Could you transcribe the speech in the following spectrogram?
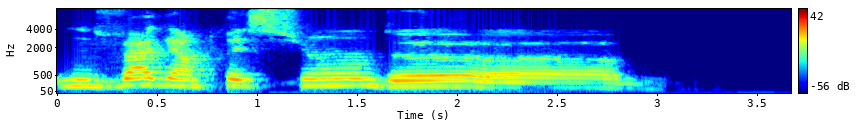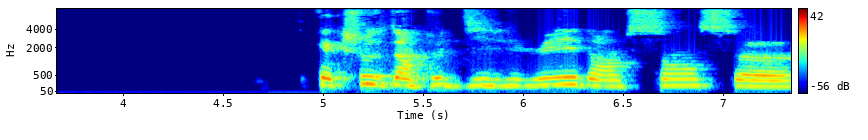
une vague impression de euh, quelque chose d'un peu dilué dans le sens euh,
